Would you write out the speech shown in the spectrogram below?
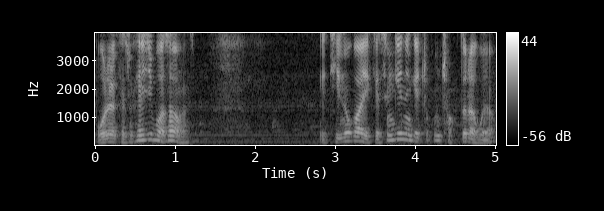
모래를 계속 헤집어서 이 디노가 이렇게 생기는 게 조금 적더라고요.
